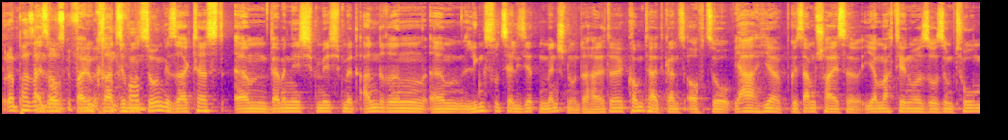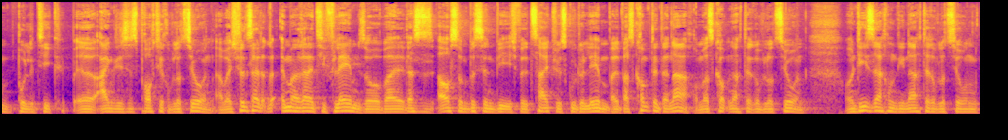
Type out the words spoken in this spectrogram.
Oder ein paar Sachen also, weil du gerade Revolution gesagt hast, ähm, wenn ich mich mit anderen ähm, linkssozialisierten Menschen unterhalte, kommt halt ganz oft so, ja, hier, Gesamtscheiße, ihr macht hier nur so Symptompolitik, äh, eigentlich, es braucht die Revolution. Aber ich finde es halt immer relativ lame so, weil das ist auch so ein bisschen wie, ich will Zeit fürs gute Leben, weil was kommt denn danach und was kommt nach der Revolution? Und die Sachen, die nach der Revolution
